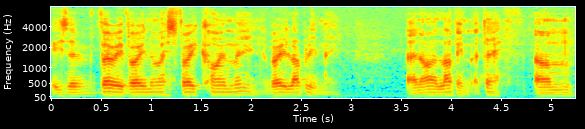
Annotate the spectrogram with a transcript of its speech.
is a very, very nice, very kind man, a very lovely man. And I love him to death. Um,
